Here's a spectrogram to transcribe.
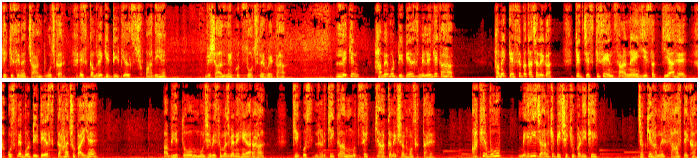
कि किसी ने जानबूझकर इस कमरे की डिटेल्स छुपा दी है? विशाल ने कुछ सोचते हुए कहा, लेकिन हमें वो डिटेल्स मिलेंगे कहा? हमें कैसे पता चलेगा कि जिस किसी इंसान ने ये सब किया है, उसने वो डिटेल्स कहाँ छुपाई है? अभी तो मुझे भी समझ में नहीं आ रहा कि उस लड़की का मुझसे क्या कनेक्शन हो सकता है। आखिर वो मेरी जान के पीछे क्यों पड़ी थी? जबकि हमने साफ़ देखा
